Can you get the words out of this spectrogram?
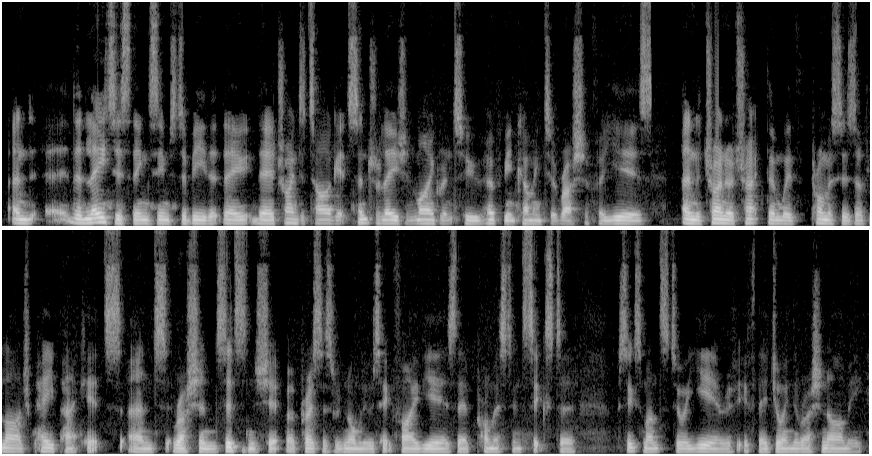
And uh, the latest thing seems to be that they, they're trying to target Central Asian migrants who have been coming to Russia for years and they're trying to attract them with promises of large pay packets and Russian citizenship, a process which normally would take five years. They're promised in six to six months to a year if, if they join the Russian army.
